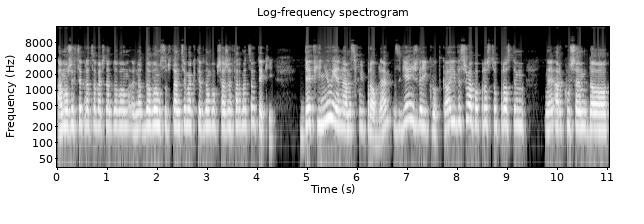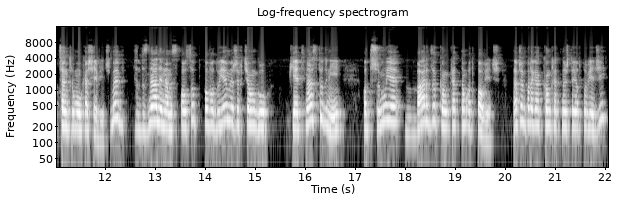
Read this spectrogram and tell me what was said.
a może chce pracować nad nową, nad nową substancją aktywną w obszarze farmaceutyki. Definiuje nam swój problem, zwięźle i krótko i wysyła po prostu prostym e, arkuszem do Centrum Łukasiewicz. My w znany nam sposób powodujemy, że w ciągu 15 dni otrzymuje bardzo konkretną odpowiedź. Na czym polega konkretność tej odpowiedzi?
